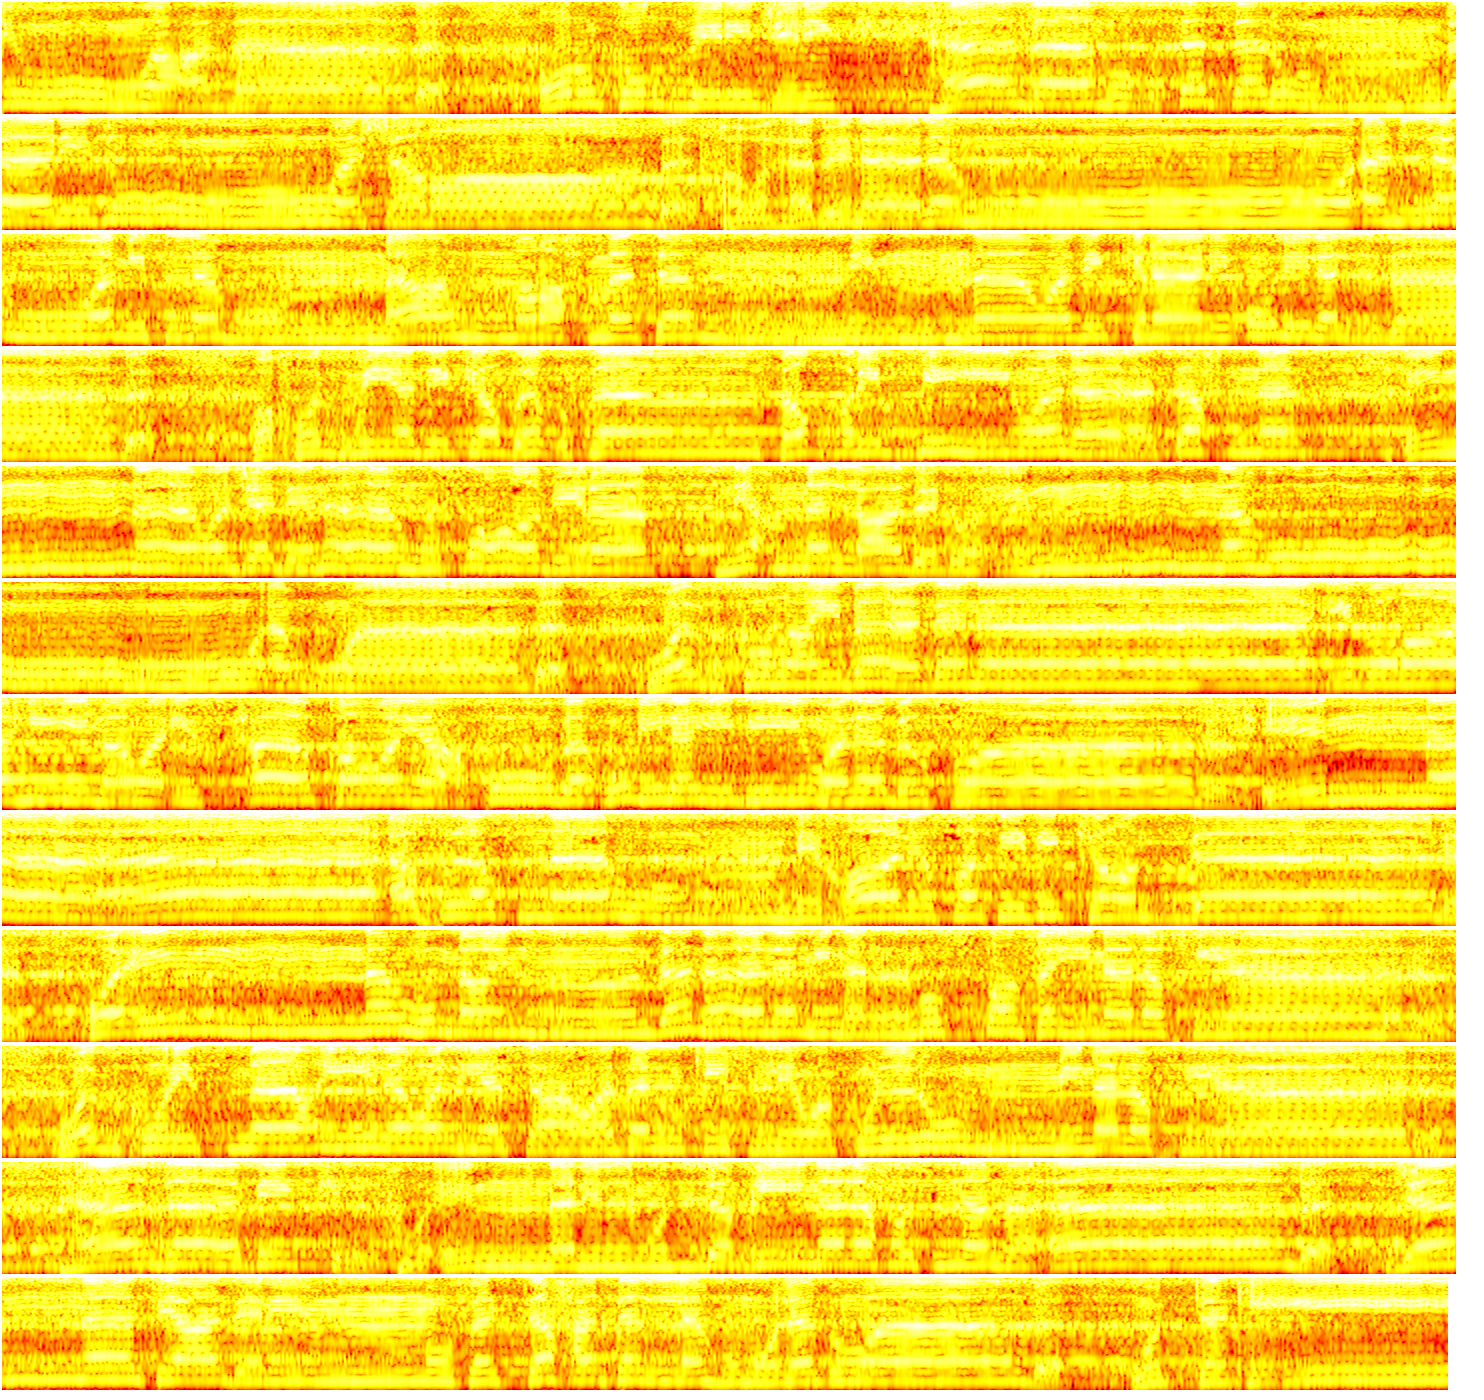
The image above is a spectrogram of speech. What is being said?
وعذاب. اركض برجلك هذا مغتسل بارد وشراب. ووهبنا له أهله ومثلهم معهم رحمة منا وذكرى لأولي الألباب. وخذ بيدك ضغثا فاضرب به ولا تحنث. إنا وجدناه صابرا. نعم العبد إنه أواب. واذكر عبادنا وإسحاق ويعقوب أولي الأيدي والأبصار. إنا أخلصناهم بخالصة ذكر الدار. وإنهم عندنا لمن المصطفين الأخيار. واذكر إسماعيل واليسع وذا الكفل وكل من الأخيار. هذا ذكر وإن للمتقين لحسن مآب. جنات عدن مفتحة لهم الأبواب. متكئين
